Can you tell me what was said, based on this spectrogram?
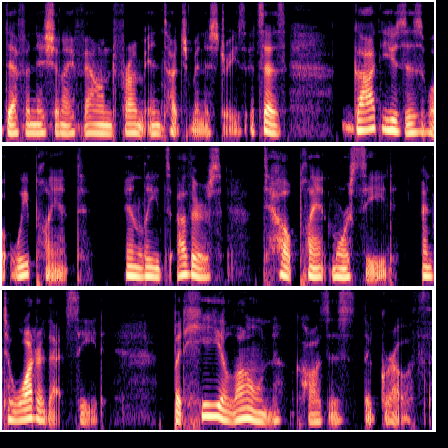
definition I found from In Touch Ministries. It says, God uses what we plant and leads others to help plant more seed and to water that seed, but He alone causes the growth.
